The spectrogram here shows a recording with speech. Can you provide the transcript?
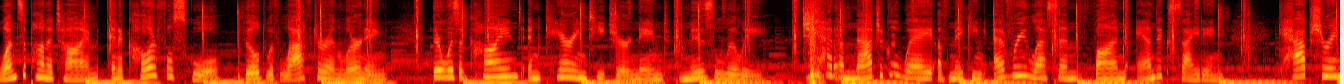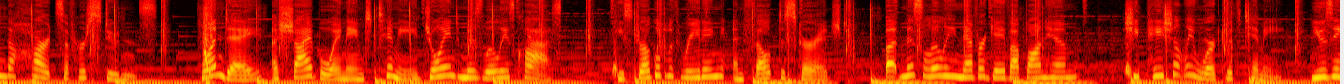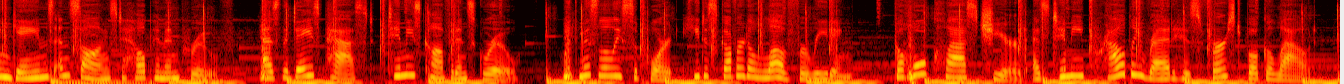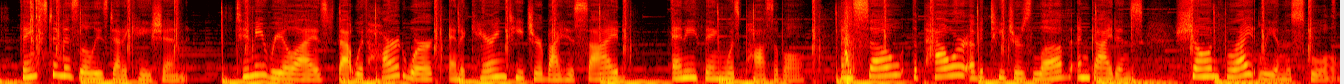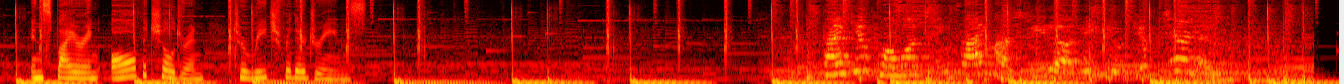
Once upon a time, in a colorful school filled with laughter and learning, there was a kind and caring teacher named Ms. Lily. She had a magical way of making every lesson fun and exciting, capturing the hearts of her students. One day, a shy boy named Timmy joined Ms. Lily's class. He struggled with reading and felt discouraged. But Ms. Lily never gave up on him. She patiently worked with Timmy, using games and songs to help him improve. As the days passed, Timmy's confidence grew. With Miss Lily's support, he discovered a love for reading. The whole class cheered as Timmy proudly read his first book aloud. Thanks to Miss Lily's dedication, Timmy realized that with hard work and a caring teacher by his side, anything was possible. And so, the power of a teacher's love and guidance shone brightly in the school, inspiring all the children to reach for their dreams.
